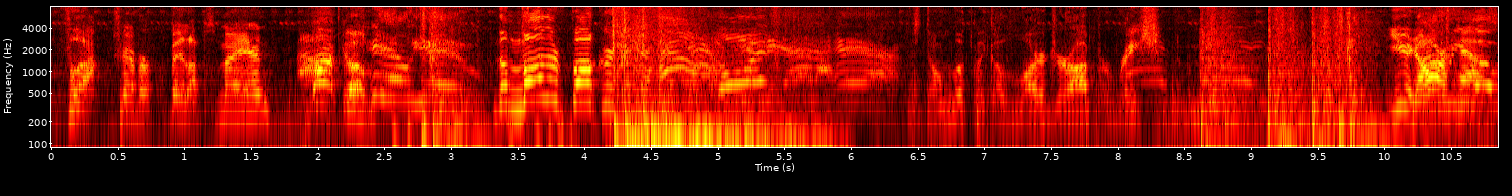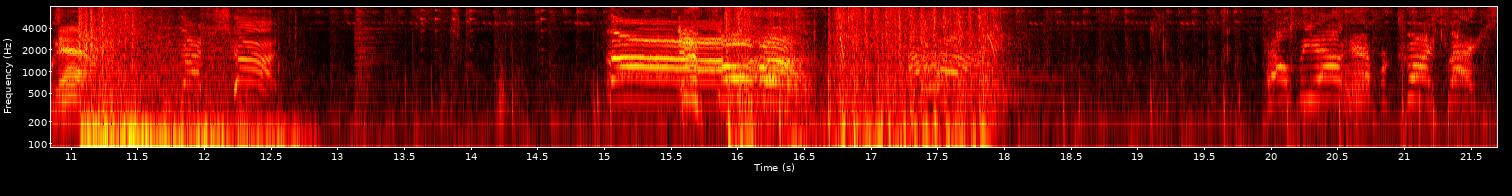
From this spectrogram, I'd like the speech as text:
Fuck Trevor Philips, man! Fuck him! Kill you! The motherfucker's in the house, boys! This don't look like a larger operation to me. You're in our house now. Help me out here, for Christ's sakes!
